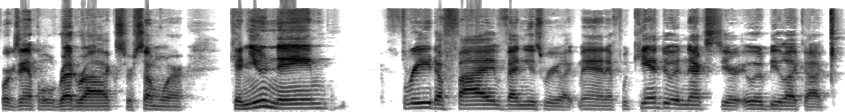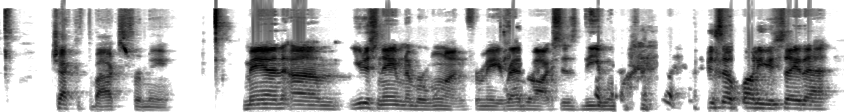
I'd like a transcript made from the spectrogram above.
for example, Red Rocks or somewhere, can you name three to five venues where you're like, man, if we can't do it next year, it would be like a check the box for me. Man, um, you just named number one for me. Red Rocks is the one. it's so funny you say that.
